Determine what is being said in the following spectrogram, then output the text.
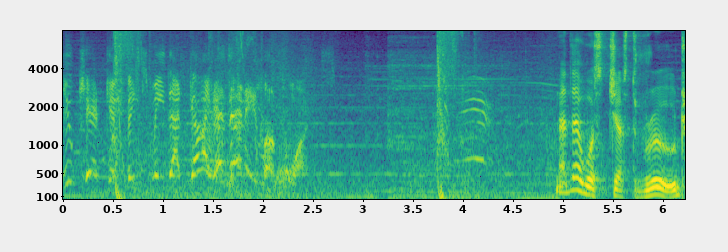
You can't convince me that guy has any loved ones. Now that was just rude.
